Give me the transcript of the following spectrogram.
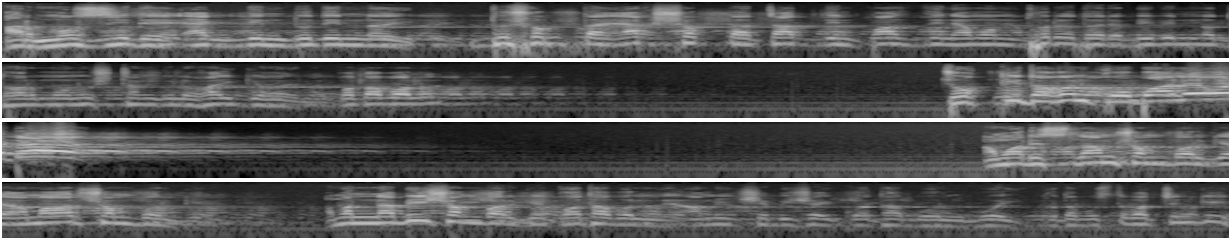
আর মসজিদে একদিন, দুদিন নয়, দু সপ্তাহ, এক সপ্তাহ, চার দিন, পাঁচ দিন এমন ধরে ধরে বিভিন্ন ধর্ম অনুষ্ঠানগুলো হয় কি হয় না? কথা বলো। চোখ কি তখন কোপালে ওঠে? আমার ইসলাম সম্পর্কে, আমার সম্পর্কে, আমার নবী সম্পর্কে কথা বললে আমি সে বিষয়ে কথা বলবই। কথা বুঝতে পারছেন কি?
